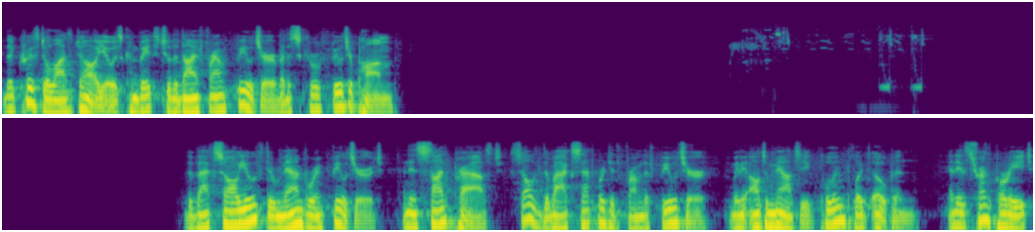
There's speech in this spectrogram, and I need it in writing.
The crystallized oil is conveyed to the diaphragm filter by the screw filter pump. The wax oil through membrane filtered and then side pressed so that the wax separated from the filter with the automatic pulling plate open and is transported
